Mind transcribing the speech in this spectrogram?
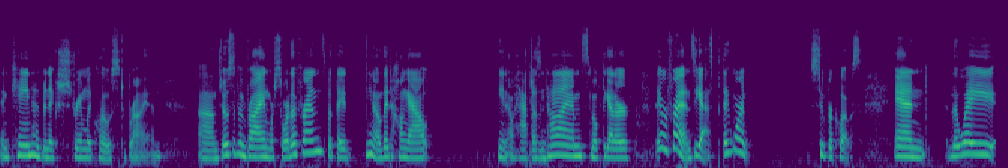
and Kane had been extremely close to Brian. Um, Joseph and Brian were sort of friends, but they'd, you know, they'd hung out, you know, half dozen times, smoked together. They were friends, yes, but they weren't super close. And the way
